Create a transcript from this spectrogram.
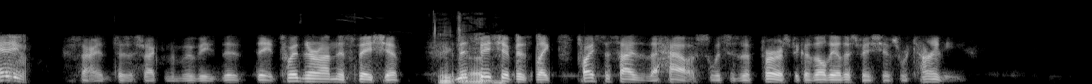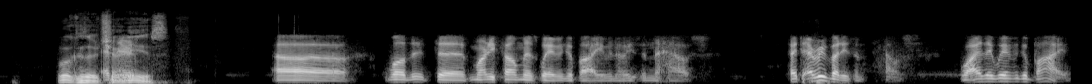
anyway, sorry to distract from the movie. The, the twins are on this spaceship. And this God. spaceship is like twice the size of the house, which is the first because all the other spaceships were tiny. well, because they're they're- Chinese. Uh, well, the, the Marty Feldman is waving goodbye, even though he's in the house. In fact, everybody's in the house. Why are they waving goodbye?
